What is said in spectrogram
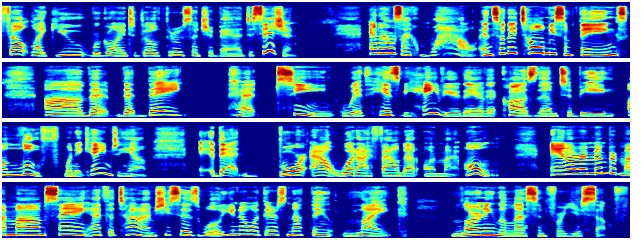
felt like you were going to go through such a bad decision. And I was like, wow. And so they told me some things uh, that that they had seen with his behavior there that caused them to be aloof when it came to him. Eh, that bore out what I found out on my own. And I remember my mom saying at the time, she says, Well, you know what? There's nothing like learning the lesson for yourself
